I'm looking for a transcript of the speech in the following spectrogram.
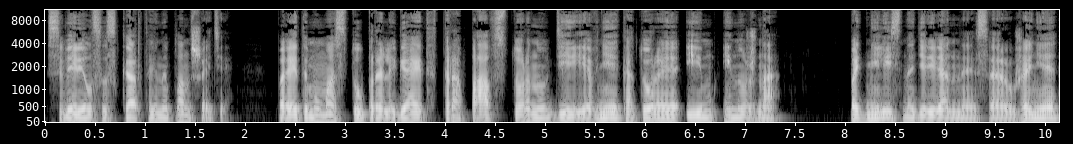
сверился с картой на планшете. По этому мосту пролегает тропа в сторону деревни, которая им и нужна. Поднялись на деревянное сооружение,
